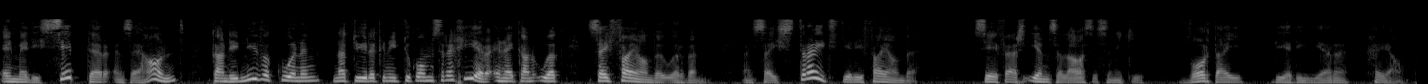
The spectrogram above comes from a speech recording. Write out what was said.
En met die septer in sy hand kan die nuwe koning natuurlik in die toekoms regeer en hy kan ook sy vyande oorwin. In sy stryd teen die vyande, sê vers 1 se laaste sinnetjie, word hy deur die Here gehelp.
